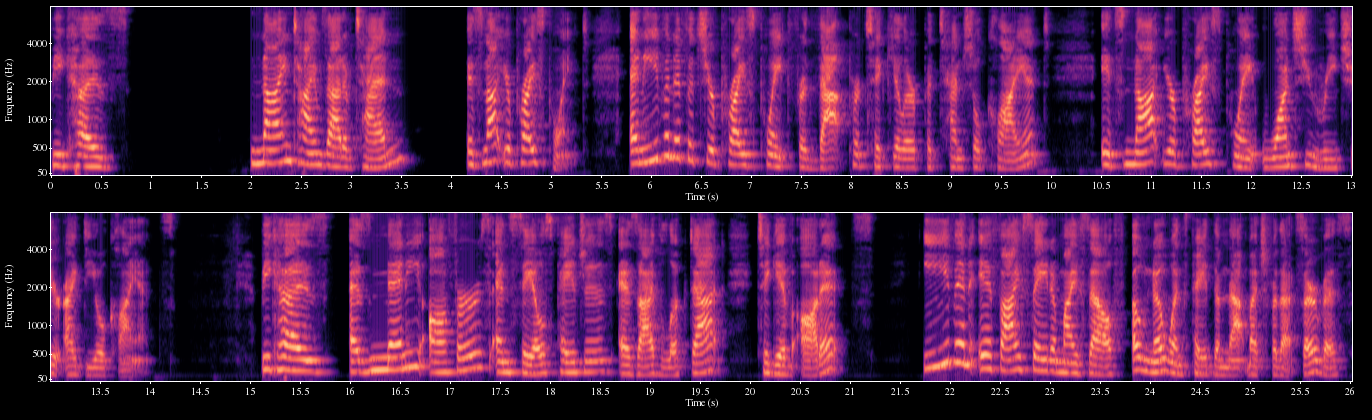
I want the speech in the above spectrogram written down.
because nine times out of 10, it's not your price point. And even if it's your price point for that particular potential client, it's not your price point once you reach your ideal clients because as many offers and sales pages as I've looked at to give audits, even if I say to myself, oh, no one's paid them that much for that service,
